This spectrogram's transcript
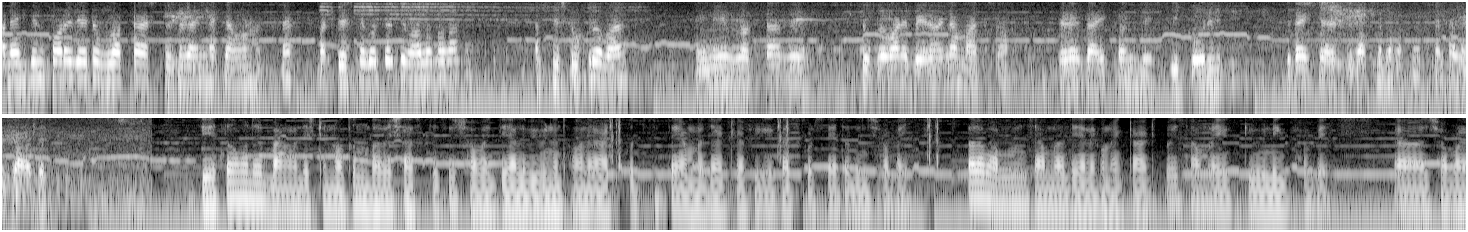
অনেকদিন পরে যেহেতু ব্লগটা আসতেছে জানি না কেমন হচ্ছে। বাট চেষ্টা করতেছি ভালো করা আজকে শুক্রবার, এই নিয়ে ব্লগটা যে শুক্রবারে বের হইলাম মাত্র। বেড়ে যাই কোন যে কি করি, সেটাই শেয়ার করি আপনাদের যাওয়া যায় যেহেতু আমাদের বাংলাদেশটা নতুনভাবে সাজতেছে, সবাই দেয়ালে বিভিন্ন ধরনের আর্ট করতেছে, তাই আমরা যারা ট্রাফিকে কাজ করছি এতদিন সবাই, তারা ভাবলাম যে আমরা দেয়ালে কোনো একটা আর্ট করি, তো আমরা একটু ইউনিকভাবে সবার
